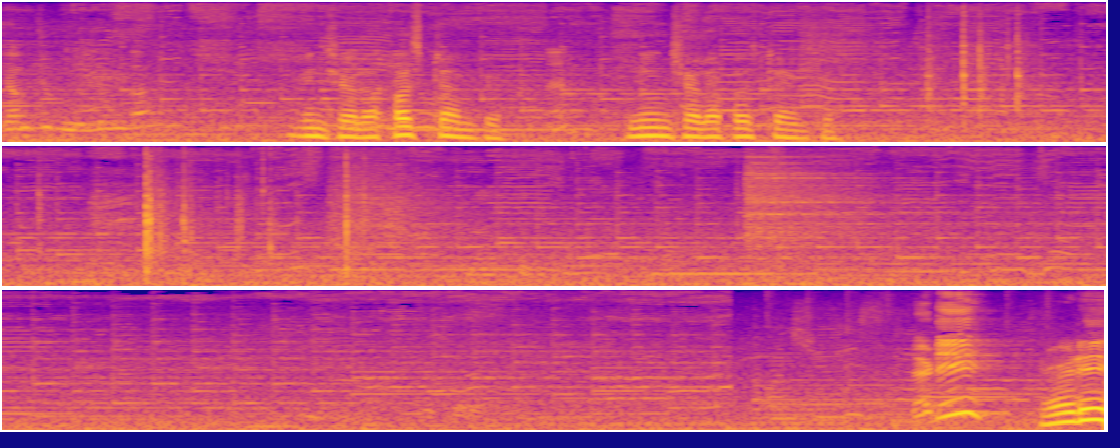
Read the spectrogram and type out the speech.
Jump जो मिलूंगा इंशाल्लाह फर्स्ट टाइम पे नहीं इंशाल्लाह फर्स्ट टाइम पे रेडी रेडी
